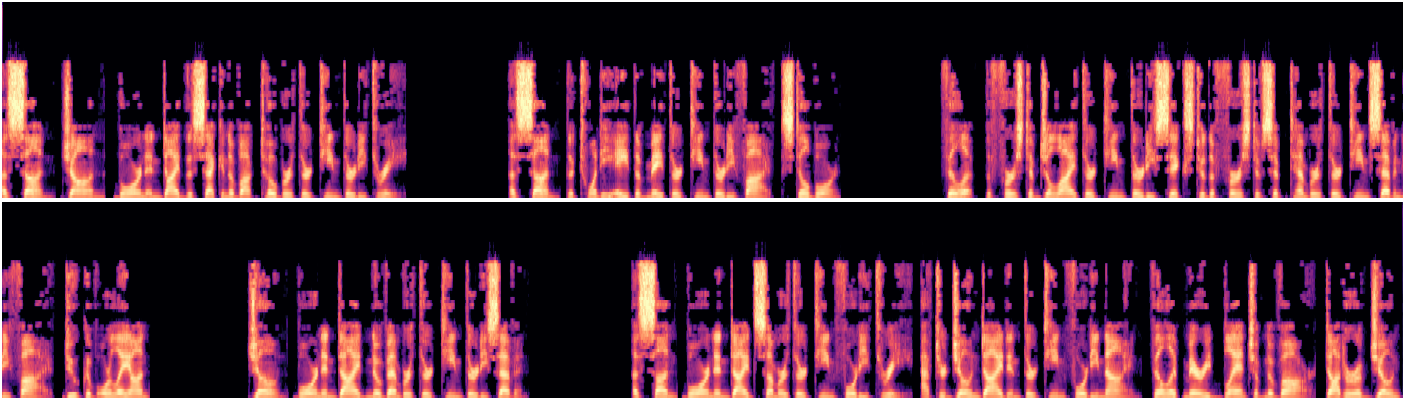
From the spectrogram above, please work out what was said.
A son John, born and died 2 October 1333. A son the 28th of May 1335, stillborn. Philip, the 1st of July 1336 to the 1st of September 1375, Duke of Orléans. Joan, born and died November 1337. A son born and died summer 1343. After Joan died in 1349, Philip married Blanche of Navarre, daughter of Joan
